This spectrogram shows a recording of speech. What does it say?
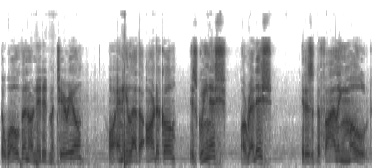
the woven or knitted material, or any leather article is greenish or reddish, it is a defiling mold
